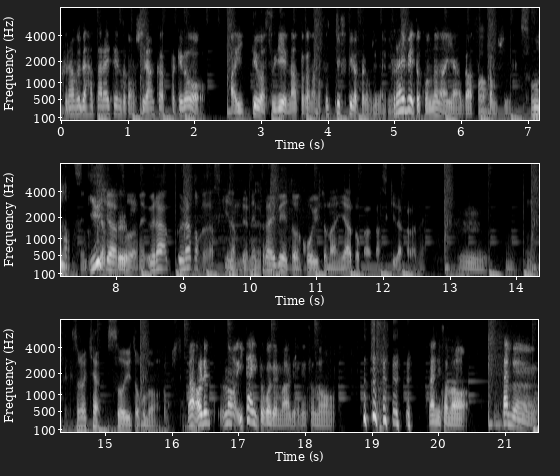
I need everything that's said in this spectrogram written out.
クラブで働いてるのとかも知らんかったけど、あ、行ってはすげえなとか、なんかそっち好きだったかもしれない。うんプライベートこんななんやが好きかもしれない。そうなんですね。ユージはそうだね。裏裏とかが好きなんだよね。うんプライベートがこういう人なんやとかが好きだからね。うん。うんうん、それはキャそういうところなのかもしれまあ、ない。俺の痛いとこでもあるよね、その、何、その、多分、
